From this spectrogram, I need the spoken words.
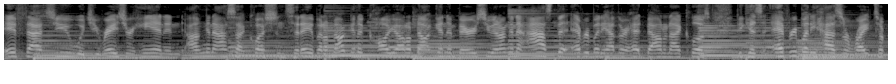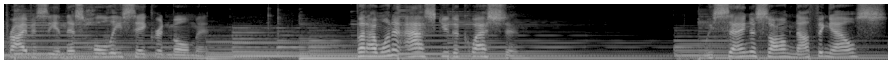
If that's you, would you raise your hand? And I'm going to ask that question today, but I'm not going to call you out. I'm not going to embarrass you. And I'm going to ask that everybody have their head bowed and eye closed because everybody has a right to privacy in this holy, sacred moment. But I want to ask you the question. We sang a song, nothing else.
